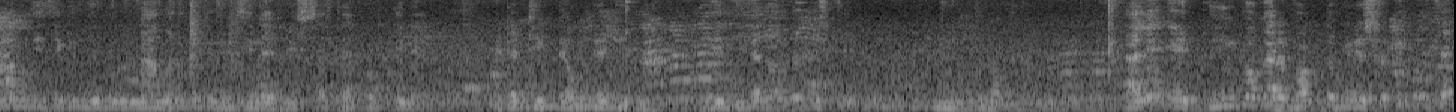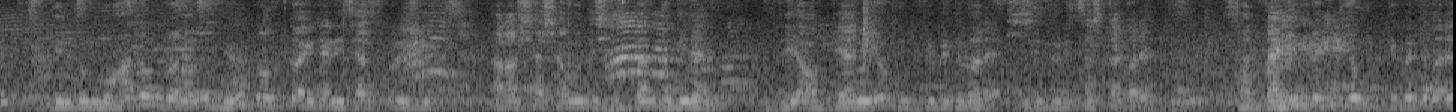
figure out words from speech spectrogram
নাম দিয়েছে কিন্তু গুরু নামের প্রতি রুচি নেই বিশ্বাস নেই ভক্তি নেই। এটা ঠিক না ওটা ঠিক এই দ্বিধাদ্বন্দ্ব দৃষ্টি মুক্তি হবে তাহলে এই তিন প্রকারের ভক্ত বিনেশ্বতী বলছেন? কিন্তু মহাজনগণ নামে বহু গ্রন্থ এটা রিসার্চ করেছি। তারা শেষ আমাদের সিদ্ধান্ত দিলেন যে অজ্ঞানীও মুক্তি পেতে পারে সে যদি চেষ্টা করে শ্রদ্ধাহীন ব্যক্তিও মুক্তি পেতে পারে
